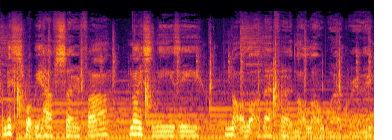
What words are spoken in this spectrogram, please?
And this is what we have so far. Nice and easy, not a lot of effort, not a lot of work really.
